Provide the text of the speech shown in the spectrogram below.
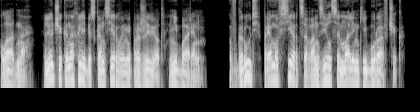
Ладно, Летчик и на хлебе с консервами проживет, не барин. В грудь, прямо в сердце, вонзился маленький буравчик.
